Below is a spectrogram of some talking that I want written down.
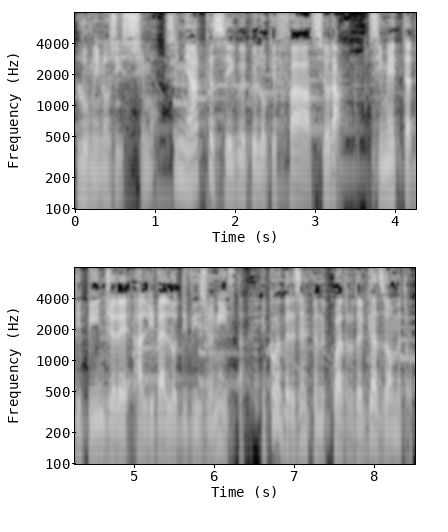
luminosissimo. Signac segue quello che fa Seurat, si mette a dipingere a livello divisionista e come per esempio nel quadro del gazzometro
